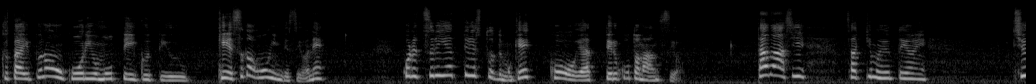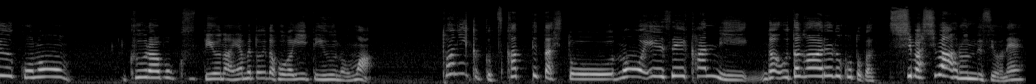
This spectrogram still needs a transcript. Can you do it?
クタイプの氷を持っていくっていうケースが多いんですよね。これ釣りやってる人でも結構やってることなんですよ。ただしさっきも言ったように中古のクーラーボックスっていうのはやめといた方がいいっていうのはとにかく使ってた人の衛生管理が疑われることがしばしばあるんですよね。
